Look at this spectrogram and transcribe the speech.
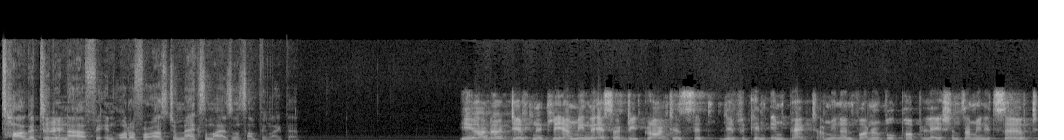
targeted enough in order for us to maximize on something like that? Yeah, no, definitely. I mean, the SRD grant has significant impact, I mean, on vulnerable populations. I mean, it served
